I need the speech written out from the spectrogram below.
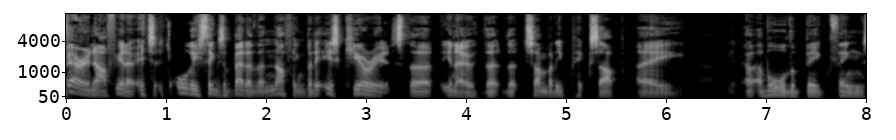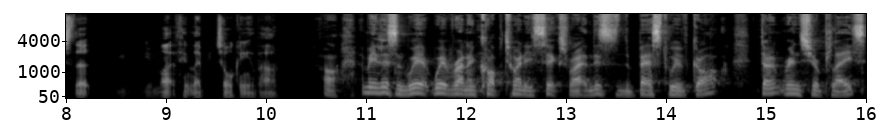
fair enough. You know, it's, it's, all these things are better than nothing, but it is curious that you know that that somebody picks up a uh, you know of all the big things that you, you might think they'd be talking about. Oh, I mean, listen, we're we're running COP twenty six, right? And this is the best we've got. Don't rinse your plates.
